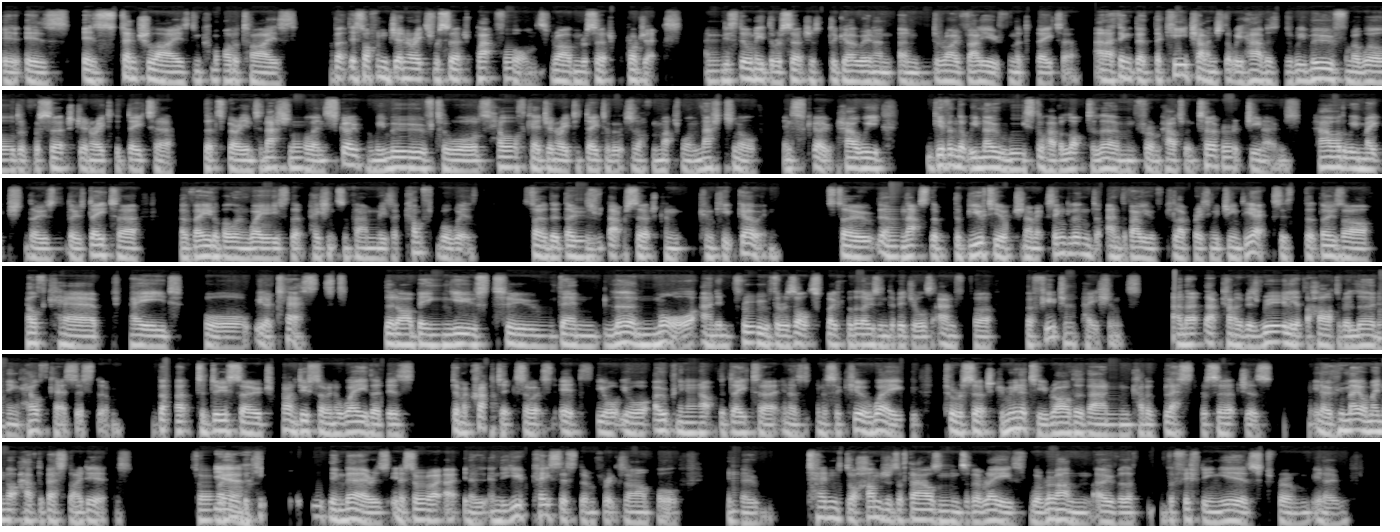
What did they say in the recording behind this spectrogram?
is is centralized and commoditized. But this often generates research platforms rather than research projects and you still need the researchers to go in and, and derive value from the data. And I think that the key challenge that we have is we move from a world of research generated data that's very international in scope, and we move towards healthcare generated data, which is often much more national in scope. How we, given that we know we still have a lot to learn from how to interpret genomes, how do we make those, those data available in ways that patients and families are comfortable with so that those that research can can keep going so and that's the, the beauty of Genomics England and the value of collaborating with GeneDx is that those are healthcare paid for you know tests that are being used to then learn more and improve the results both for those individuals and for, for future patients. And that, that kind of is really at the heart of a learning healthcare system. But to do so, try and do so in a way that is democratic. So it's it's you're you're opening up the data in a in a secure way to a research community rather than kind of blessed researchers, you know, who may or may not have the best ideas. So yeah. I think the key thing there is, you know, so I, you know, in the UK system, for example, you know, tens or hundreds of thousands of arrays were run over the, the 15 years from, you know,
